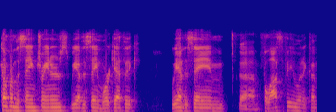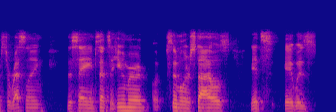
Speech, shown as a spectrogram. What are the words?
come from the same trainers. We have the same work ethic. We have the same um, philosophy when it comes to wrestling. The same sense of humor, uh, similar styles. It's it was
